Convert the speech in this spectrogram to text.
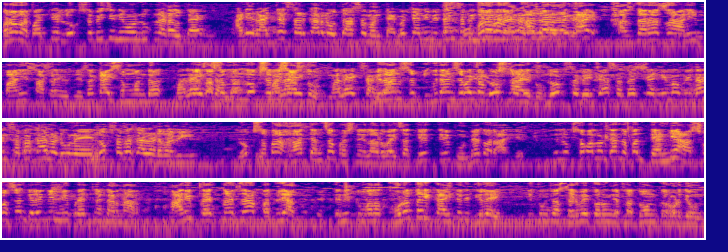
बरोबर. पण ते लोकसभेची निवडणूक लढवत आहे आणि राज्यात सरकार नव्हतं असं म्हणताय. मग त्यांनी विधानसभेची बरोबर. आहे खासदाराचा काय खासदाराचा आणि पाणी साखळा योजनेचा काय संबंध? मला सांगा. संबंध लोकसभेचा असतो. मला एक विधानसभेचा प्रश्न आहे तो. लोकसभेच्या सदस्यांनी मग विधानसभा का लढवू नये? लोकसभा का लढवावी? लोकसभा हा त्यांचा प्रश्न आहे लढवायचा ते ते उमेदवार आहेत. ते लोकसभा लढून त्यांचं पण त्यांनी आश्वासन दिलं की मी प्रयत्न करणार. आणि प्रयत्नाच्या बदल्यात त्यांनी तुम्हाला थोडं तरी काहीतरी दिलंय की तुमचा सर्वे करून घेतला दोन करोड देऊन.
